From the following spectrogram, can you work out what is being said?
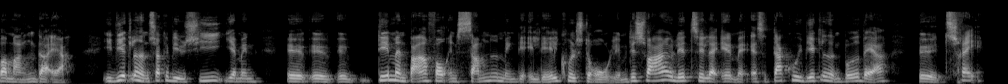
hvor mange der er. I virkeligheden, så kan vi jo sige, jamen, øh, øh, øh det man bare får en samlet mængde LDL-kolesterol, jamen det svarer jo lidt til, at øh, altså, der kunne i virkeligheden både være øh, tre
